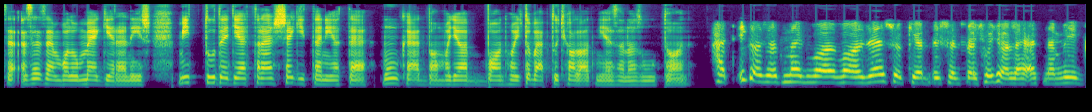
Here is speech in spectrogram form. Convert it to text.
ez ezen való megjelenés? Mit tud egyáltalán segíteni a te munkádban, vagy abban, hogy tovább tudj haladni ezen az úton? Hát igazat megvalva az első kérdésedre, hogy hogyan lehetne még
